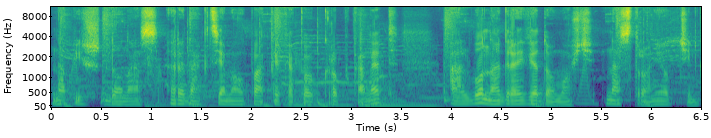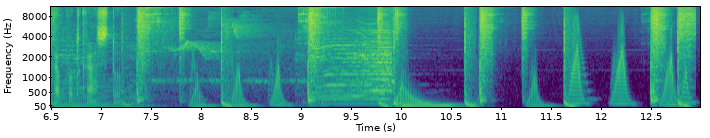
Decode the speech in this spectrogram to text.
napisz do nas redakcja małpa.kekako.net albo nagraj wiadomość na stronie odcinka podcastu. Wow, wow, wow.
